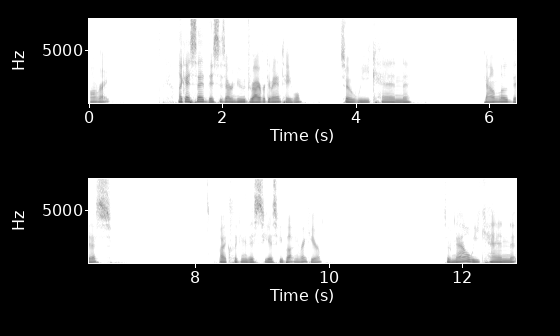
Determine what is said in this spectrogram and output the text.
All right. Like I said, this is our new driver demand table. So we can download this by clicking this CSV button right here. So now we can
